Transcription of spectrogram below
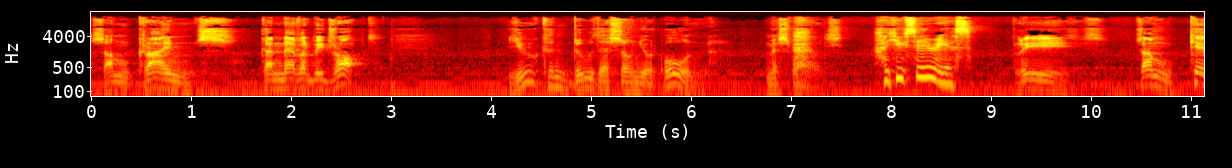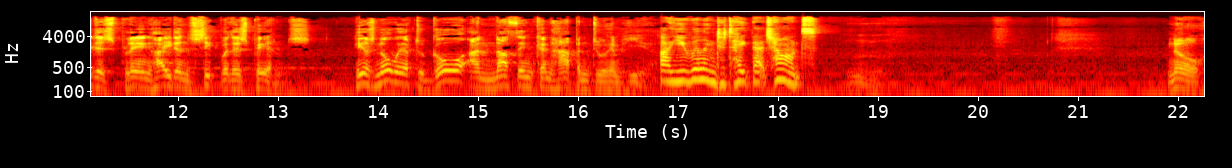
Some crimes can never be dropped. You can do this on your own, Miss Wells. Are you serious? Please. Some kid is playing hide and seek with his parents. He has nowhere to go, and nothing can happen to him here. Are you willing to take that chance? Hmm. No,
